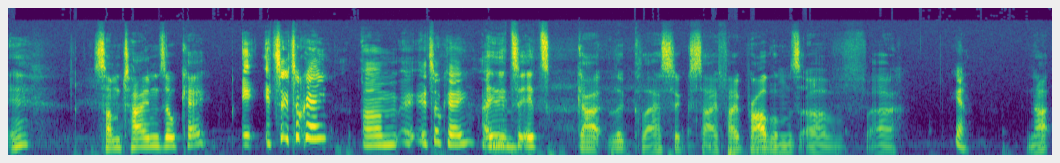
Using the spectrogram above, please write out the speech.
eh, sometimes okay. it, it's it's okay. Um, it's okay. I mean, it's it's got the classic sci-fi problems of uh, yeah. not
